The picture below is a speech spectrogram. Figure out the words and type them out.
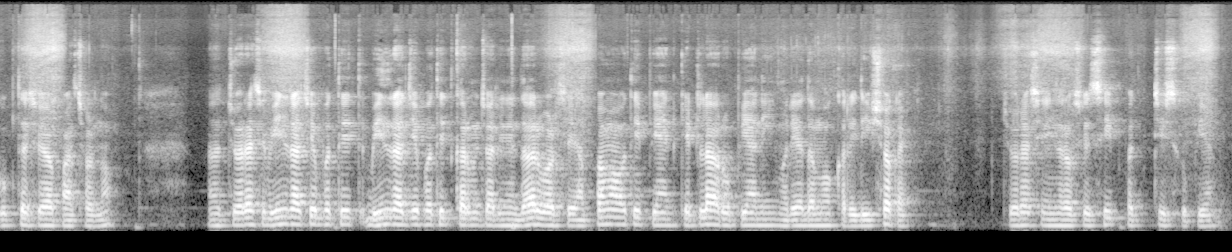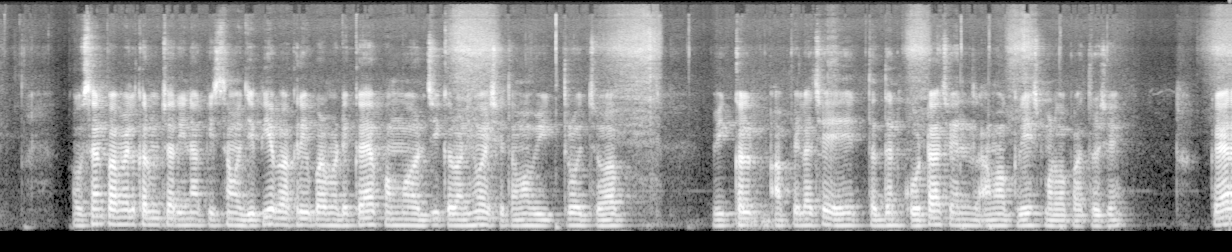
ગુપ્ત સેવા પાછળનો. ચોર્યાસી બિન રાજ્યપતિત બિન રાજ્યપતિત કર્મચારીને દર વર્ષે આપવામાં આવતી પેન્ટ કેટલા રૂપિયાની મર્યાદામાં ખરીદી શકાય? ચોર્યાસીની અંદર આવશે સી, પચીસ રૂપિયા. અવસાન પામેલ કર્મચારીના કિસ્સામાં જીપીએફ આખરી ઉપાડ માટે કયા ફોર્મમાં અરજી કરવાની હોય છે? તમામ મિત્રો જવાબ વિકલ્પ આપેલા છે. એ તદ્દન ખોટા છે અને આમાં ગ્રેસ મળવાપાત્ર છે. કયા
